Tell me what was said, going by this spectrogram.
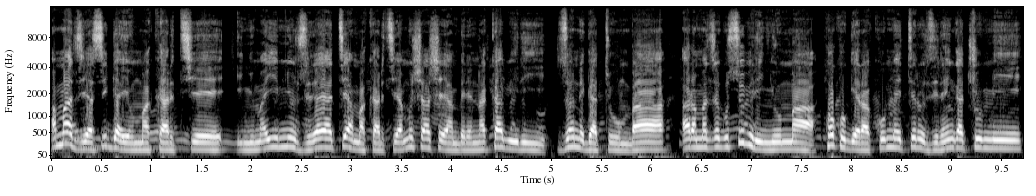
amazi yasigaye mu makaritsiye inyuma y'imyuzure yateye amakaritsiye ya mushasha ya mbere na kabiri zone gatumba aramaze gusubira inyuma nko kugera ku metero zirenga cumi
